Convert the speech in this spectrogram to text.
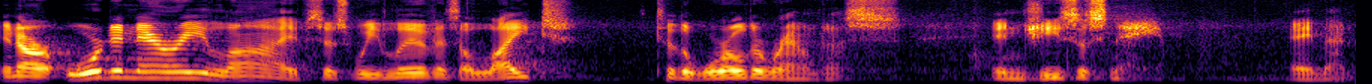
in our ordinary lives as we live as a light to the world around us. In Jesus' name, amen.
